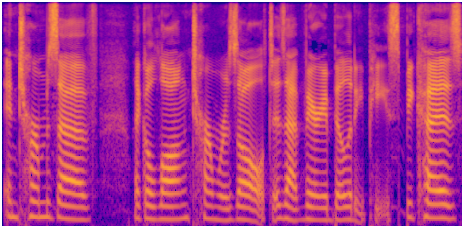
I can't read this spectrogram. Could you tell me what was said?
in terms of like a long term result, is that variability piece. Because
